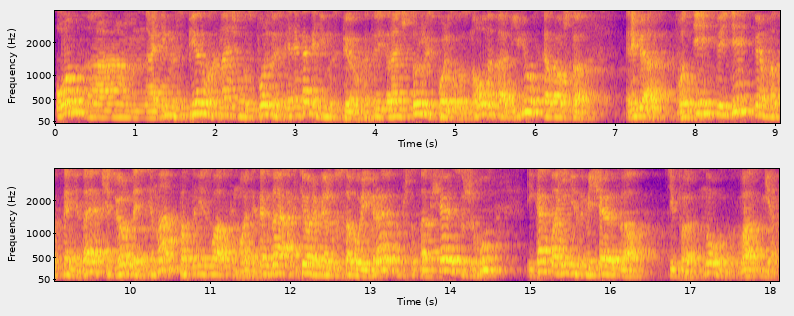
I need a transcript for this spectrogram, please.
он э, один из первых начал использовать, хотя как один из первых, это раньше тоже использовалось, но он это объявил, сказал, что Ребята, вот действие действием на сцене, да, четвертая стена по Станиславскому, это когда актеры между собой играют, что-то общаются, живут, и как бы они не замечают зал. Типа, ну, вас нет,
